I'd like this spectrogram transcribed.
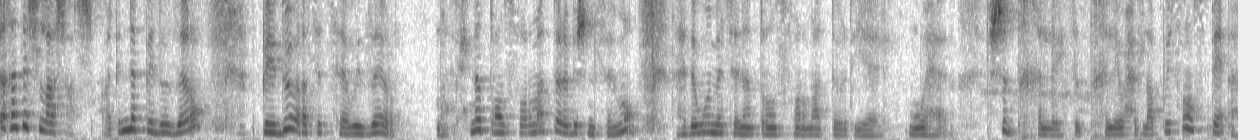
غاداش la charge. قلنا بي دو زيرو بي دو راه تتساوي zéro. donc حنا ال transformateur باش نفهمو هذا هو مثلا ال transformateur ديالي هو هذا. اش تدخل ليه؟ تدخل ليه واحد la puissance P 1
